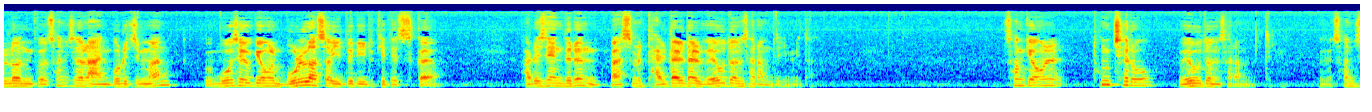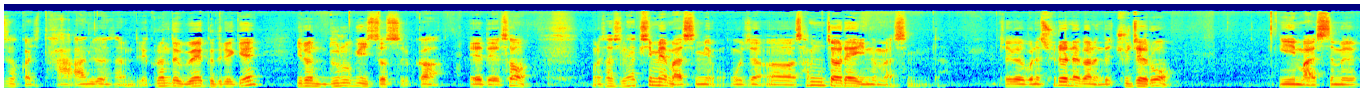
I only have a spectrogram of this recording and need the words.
물론 그 선지서를 안 모르지만 그 모세의 경을 몰라서 이들이 이렇게 됐을까요? 바리새인들은 말씀을 달달달 외우던 사람들입니다. 성경을 통째로 외우던 사람들, 선지서까지 다 알던 사람들이에요. 그런데 왜 그들에게 이런 누룩이 있었을까? 에 대해서 오늘 사실 핵심의 말씀이 5장, 어, 3절에 있는 말씀입니다. 저희가 이번에 수련회 가는데 주제로 이 말씀을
